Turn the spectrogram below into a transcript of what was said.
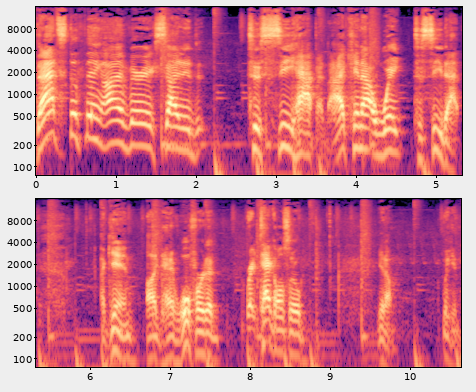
that's the thing I'm very excited to see happen. I cannot wait to see that. Again, I like to have Wolford at right tackle, so you know we can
